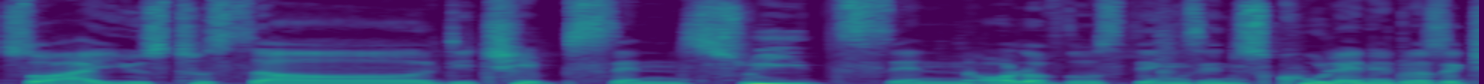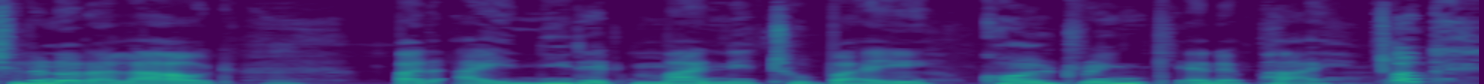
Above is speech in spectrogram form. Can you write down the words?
So I used to sell the chips and sweets and all of those things in school, and it was actually not allowed. But I needed money to buy cold drink and a pie Okay.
